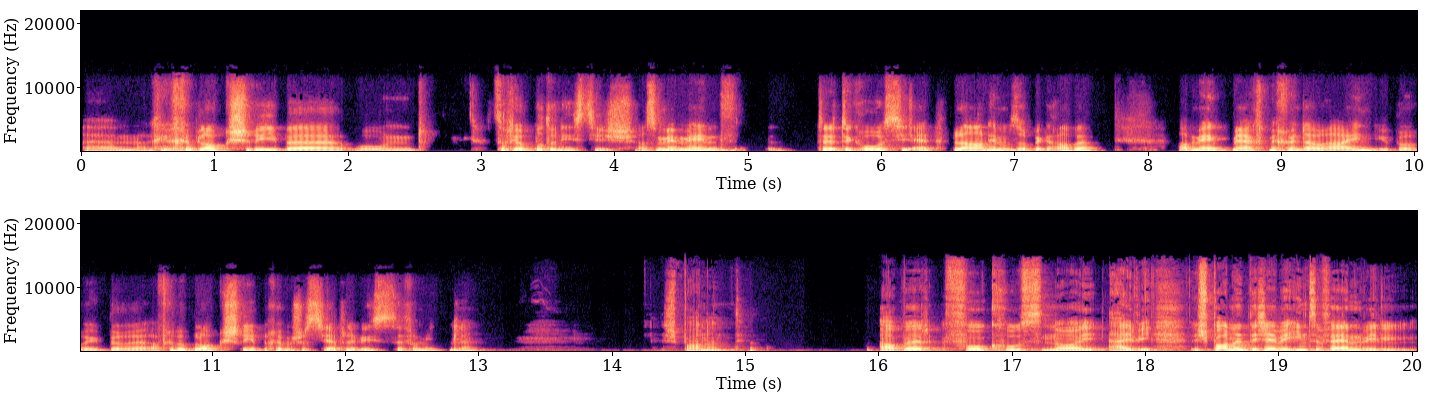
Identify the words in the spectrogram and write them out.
ähm, ein Blog schreiben und so ein bisschen opportunistisch. Also wir, wir haben den, den grossen App-Plan haben wir so begraben. Aber wir haben gemerkt, wir können auch rein über, über, einfach über Blog schreiben, können wir schon sehr viel Wissen vermitteln. Spannend aber Fokus neu Ivy. Spannend ist eben insofern, weil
